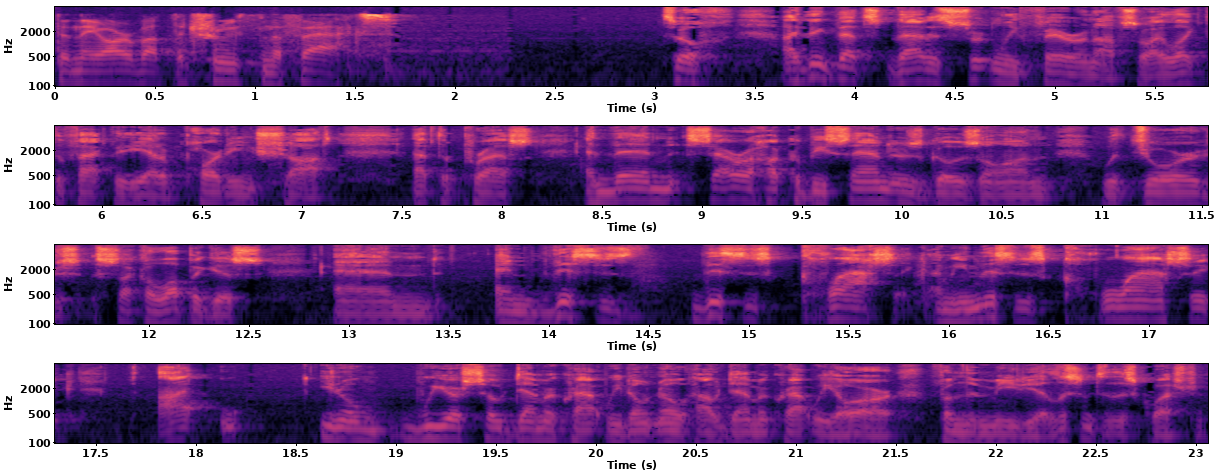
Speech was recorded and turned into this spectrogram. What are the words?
than they are about the truth and the facts. So I think that's that is certainly fair enough. So I like the fact that he had a parting shot at the press, and then Sarah Huckabee Sanders goes on with George Stephanopoulos, and and this is this is classic. I mean, this is classic. I you know we are so Democrat, we don't know how Democrat we are from the media. Listen to this question.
